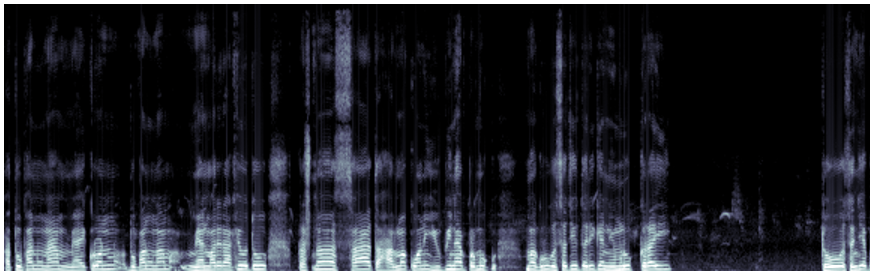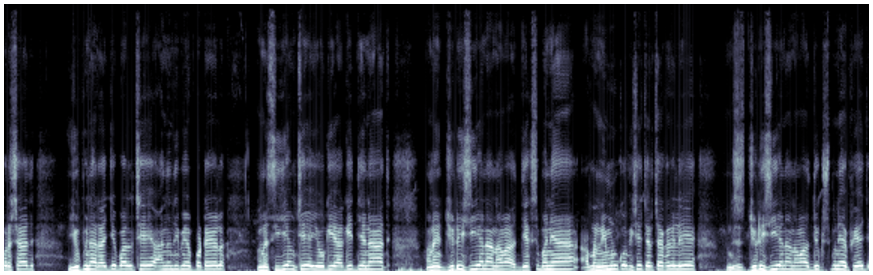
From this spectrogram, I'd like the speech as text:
આ તોફાનનું નામ માઇક્રોન, તોફાનનું નામ મ્યાનમારે રાખ્યું હતું. પ્રશ્ન સાત, હાલમાં કોની યુપીના પ્રમુખમાં ગૃહ સચિવ તરીકે નિમણૂક કરાઈ? તો સંજય પ્રસાદ યુપીના રાજ્યપાલ છે આનંદીબેન પટેલ અને સીએમ છે યોગી આદિત્યનાથ અને જીડીસીએના નવા અધ્યક્ષ બન્યા. આપણે નિમણૂકો વિશે ચર્ચા કરી લઈએ. જીડીસીએના નવા અધ્યક્ષ બન્યા ફેજ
